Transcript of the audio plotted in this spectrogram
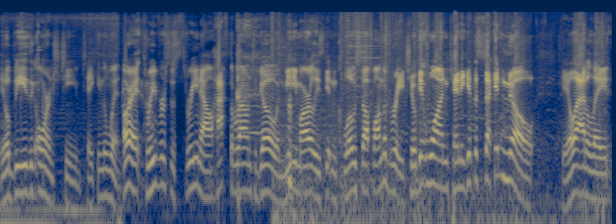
It'll be the orange team taking the win. All right, three versus three now, half the round to go, and Meaty Marley's getting close up on the breach. He'll get one. Can he get the second? No. Gale Adelaide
